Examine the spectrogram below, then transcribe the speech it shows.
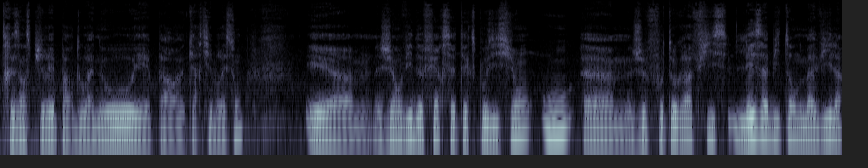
très inspiré par Douaneau et par Cartier-Bresson. Et j'ai envie de faire cette exposition où je photographie les habitants de ma ville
